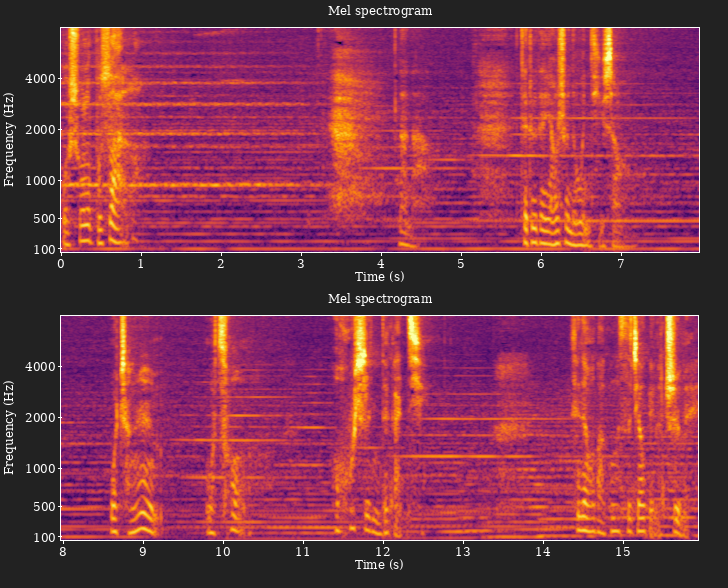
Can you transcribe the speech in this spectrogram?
我说了不算了。娜娜，在对待杨顺的问题上，我承认我错了，我忽视了你的感情。现在我把公司交给了志伟，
